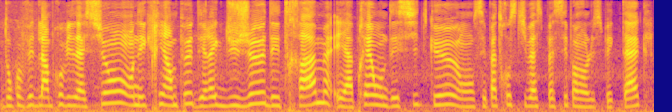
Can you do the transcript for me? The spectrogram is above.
Donc on fait de l'improvisation, on écrit un peu des règles du jeu, des trames, et après on décide que on ne sait pas trop ce qui va se passer pendant le spectacle,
